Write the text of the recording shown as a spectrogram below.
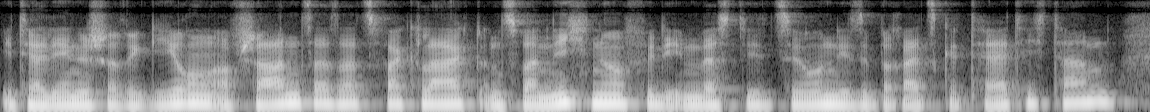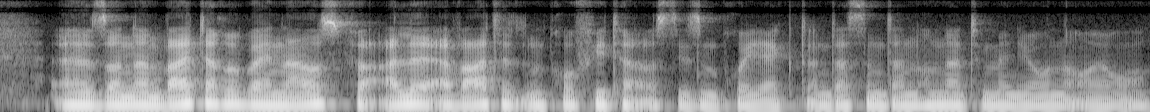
italienische Regierung auf Schadensersatz verklagt. Und zwar nicht nur für die Investitionen, die sie bereits getätigt haben, äh, sondern weit darüber hinaus für alle erwarteten Profite aus diesem Projekt. Und das sind dann hunderte Millionen Euro.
